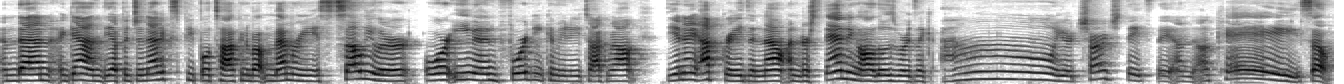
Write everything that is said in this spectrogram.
and then again, the epigenetics people talking about memory, cellular, or even 4D community talking about DNA upgrades and now understanding all those words like, oh, your charge states they, un- okay. So,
